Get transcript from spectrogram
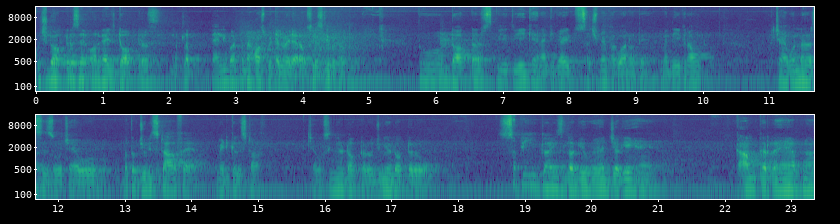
कुछ डॉक्टर्स हैं और गाइज़ डॉक्टर्स मतलब पहली बार तो मैं हॉस्पिटल में जा रहा हूँ सीरियसली बताऊँ तो। तो डॉक्टर्स के लिए तो यही कहना है कि गाइड सच में भगवान होते हैं। मैं देख रहा हूँ, चाहे वो नर्सेज हो, चाहे वो मतलब जो भी स्टाफ है मेडिकल स्टाफ चाहे वो सीनियर डॉक्टर हो जूनियर डॉक्टर हो, सभी गाइज़ लगे हुए हैं जगह हैं, काम कर रहे हैं अपना।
